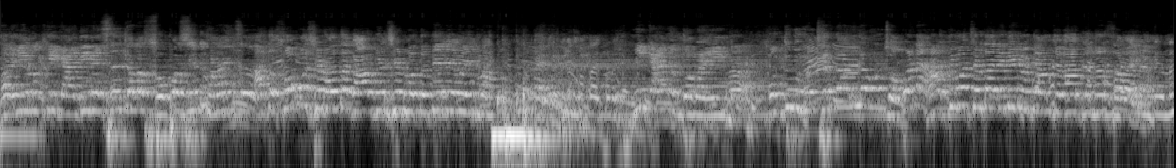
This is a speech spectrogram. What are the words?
बाई मग ती गादी नसेल त्याला सोफा सेट म्हणायचं. आता सोपं शेड होतं का अवघड शेड होतं ते नाही माहीत मला. काहीतरी. मी काय म्हणतो बाई. मग तुम्ही मच्छरदाणी लावून झोपा हा ती मच्छरदाणी दिली होती आमच्या गावातल्या नरसाबाईला.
